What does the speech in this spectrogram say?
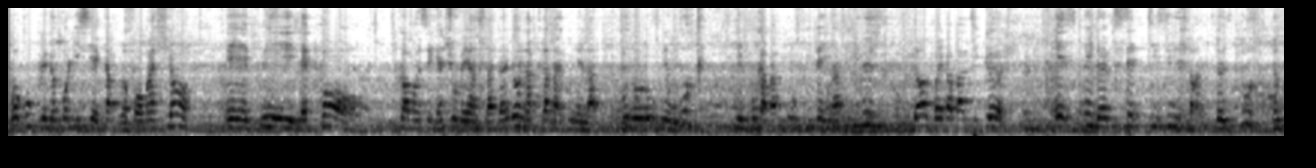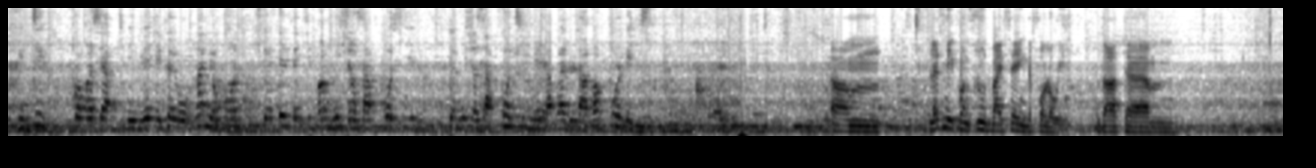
beaucoup plus de policiers qui ont formation et puis les ports commencer à surveillance là-dedans, on a travaillé qu'on est là pour nous ouvrir route, qui est capable d'ouvrir pays en virus. On est capable de l'esprit de scepticisme, de nous rendons compte que effectivement mission ça possible, que mission ça continue la voie de l'avant pour le réussir. Um, let me conclude by saying the following that um,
